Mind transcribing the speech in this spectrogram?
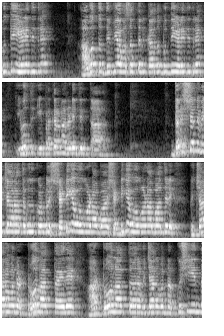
ಬುದ್ಧಿ ಹೇಳಿದಿದ್ರೆ, ಅವತ್ತು ದಿವ್ಯ ವಸಂತನ ಕರೆದು ಬುದ್ಧಿ ಹೇಳಿದಿದ್ರೆ, ಇವತ್ತು ಈ ಪ್ರಕರಣ ನಡೀತಿತ್ತಾ? ದರ್ಶನ್ ವಿಚಾರ ತೆಗೆದುಕೊಂಡು, ಶೆಡ್ಡಿಗೆ ಹೋಗೋಣ ಬಾ, ಶೆಡ್ಡಿಗೆ ಹೋಗೋಣ ಬಾ ಅಂತೇಳಿ ವಿಚಾರವನ್ನ ಟ್ರೋಲ್ ಆಗ್ತಾ ಇದೆ. ಆ ಟ್ರೋಲ್ ಆಗ್ತಾ ಇರೋ ವಿಚಾರವನ್ನ ಖುಷಿಯಿಂದ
